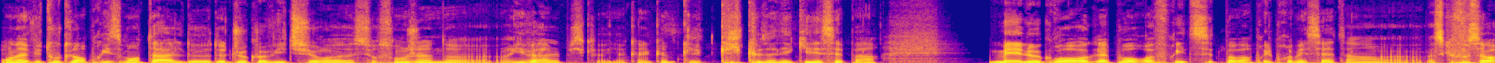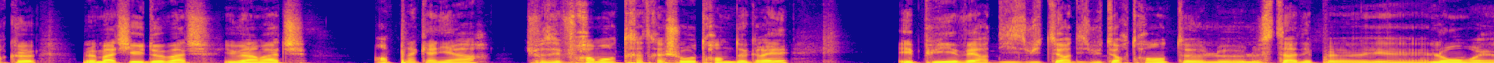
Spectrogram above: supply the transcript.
on a vu toute l'emprise mentale de, Djokovic sur, euh, sur son jeune euh, rival, puisqu'il y a quand même quelques années qui les séparent. Mais le gros regret pour Fritz, c'est de ne pas avoir pris le premier set. Hein, parce qu'il faut savoir que le match, il y a eu deux matchs. Il y a eu un match en plein cagnard, qui faisait vraiment très très chaud, 30 degrés. Et puis vers 18h, 18h30, le, stade est l'ombre est-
